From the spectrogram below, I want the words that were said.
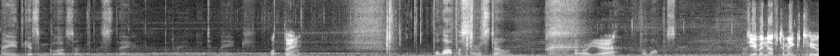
I need to get some glowstone for this thing that I need to make. What thing? Philosopher's stone. Oh yeah. Philosopher. Do you have enough to make two?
